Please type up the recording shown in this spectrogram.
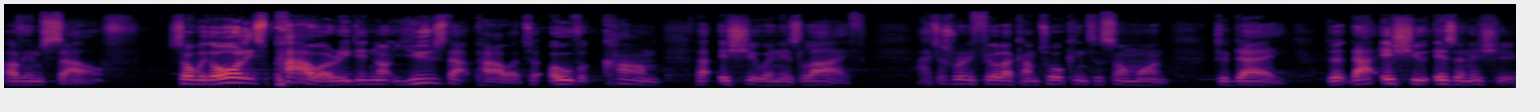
of himself. So, with all his power, he did not use that power to overcome that issue in his life. I just really feel like I'm talking to someone today that that issue is an issue.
